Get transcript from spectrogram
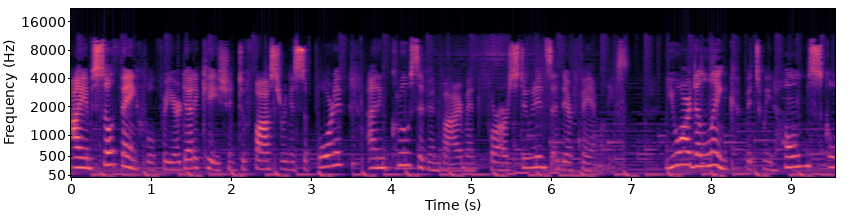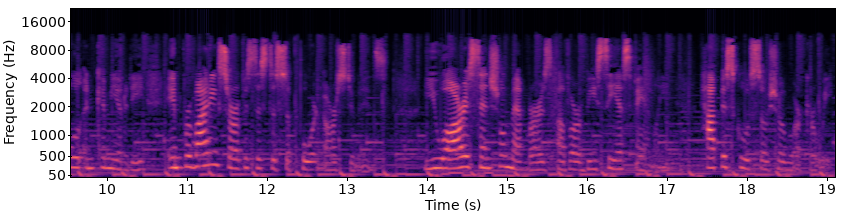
I am so thankful for your dedication to fostering a supportive and inclusive environment for our students and their families. You are the link between home, school, and community in providing services to support our students. You are essential members of our VCS family. Happy School Social Worker Week.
